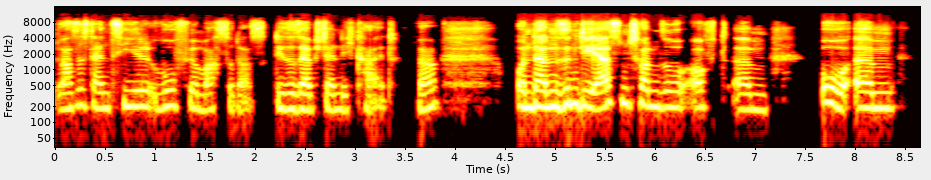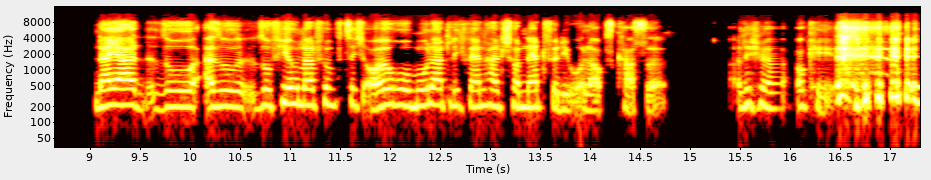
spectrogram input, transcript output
Was ist dein Ziel? Wofür machst du das? Diese Selbstständigkeit. Ja? Und dann sind die ersten schon so oft, ähm, oh, ähm, naja, so, also so 450 Euro monatlich wären halt schon nett für die Urlaubskasse. Und ich mir, okay,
